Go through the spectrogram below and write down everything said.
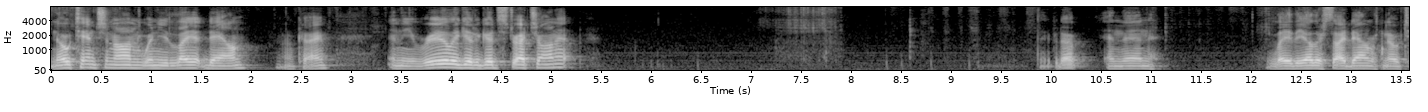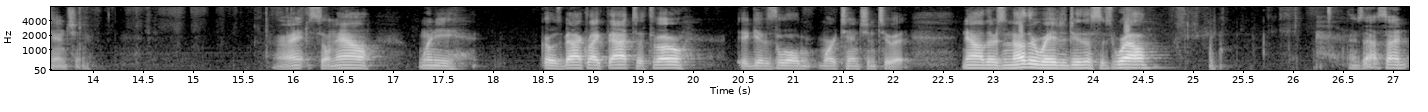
No tension on when you lay it down, okay? And you really get a good stretch on it. Tape it up and then lay the other side down with no tension. All right, so now when he goes back like that to throw, it gives a little more tension to it. Now there's another way to do this as well. There's that side.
